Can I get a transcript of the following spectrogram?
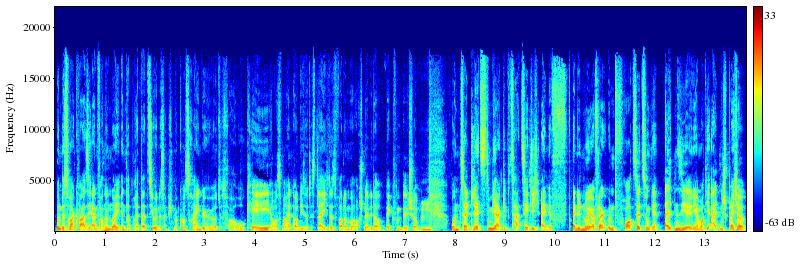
Und es war quasi einfach eine Neuinterpretation. Das habe ich mal kurz reingehört. Es war okay, aber es war halt auch nicht so das Gleiche. Das war dann auch schnell wieder weg vom Bildschirm. Und seit letztem Jahr gibt es tatsächlich eine, eine Neuauflage und Fortsetzung der alten Serie. Die haben auch die alten Sprecher,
